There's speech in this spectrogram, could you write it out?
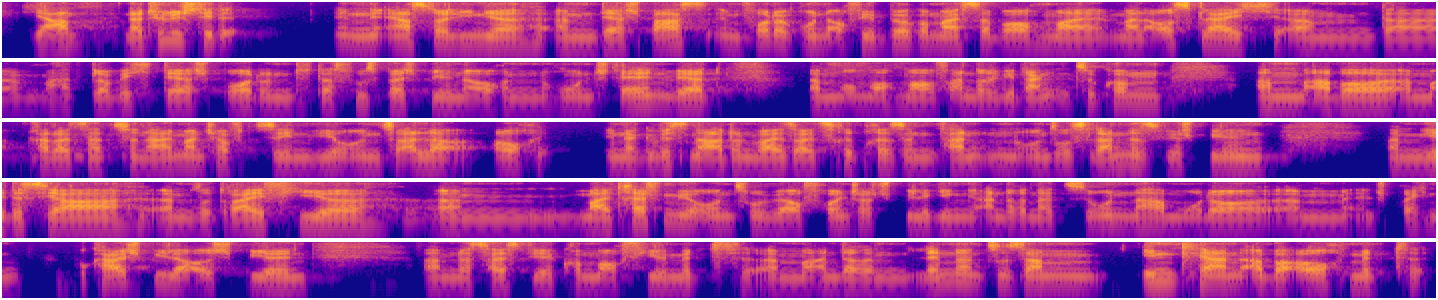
Ja, natürlich steht in erster Linie ähm, der Spaß im Vordergrund. Auch wir Bürgermeister brauchen mal, mal Ausgleich. Ähm, da hat, glaube ich, der Sport und das Fußballspielen auch einen hohen Stellenwert, ähm, um auch mal auf andere Gedanken zu kommen. Ähm, aber ähm, gerade als Nationalmannschaft sehen wir uns alle auch in einer gewissen Art und Weise als Repräsentanten unseres Landes. Wir spielen ähm, jedes Jahr ähm, so drei, vier ähm, Mal treffen wir uns, wo wir auch Freundschaftsspiele gegen andere Nationen haben oder ähm, entsprechend Pokalspiele ausspielen. Ähm, das heißt, wir kommen auch viel mit ähm, anderen Ländern zusammen, intern, aber auch mit,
